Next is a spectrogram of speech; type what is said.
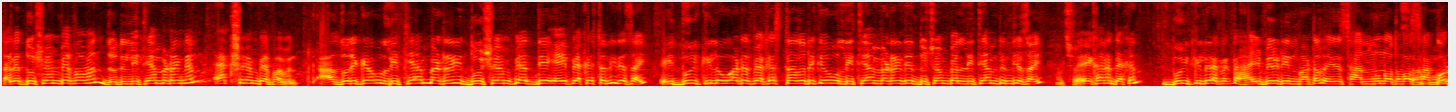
তাহলে দুশো এম্পিয়ার পাবেন। যদি লিথিয়াম ব্যাটারি নেন একশো এম্পিয়ার পাবেন। আর যদি কেউ লিথিয়াম ব্যাটারি দুইশো এম্পিয়ার দিয়ে এই প্যাকেজটা নিতে চাই এই দুই কিলো ওয়াটের প্যাকেজটা যদি কেউ লিথিয়াম ব্যাটারি দিয়ে দুশো এম্পিয়ার লিথিয়াম দিয়ে নিতে চাই আচ্ছা। এখানে দেখেন দুই কিলো একটা হাইব্রিড ইনভার্টার এই সানমুন অথবা। সাকর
